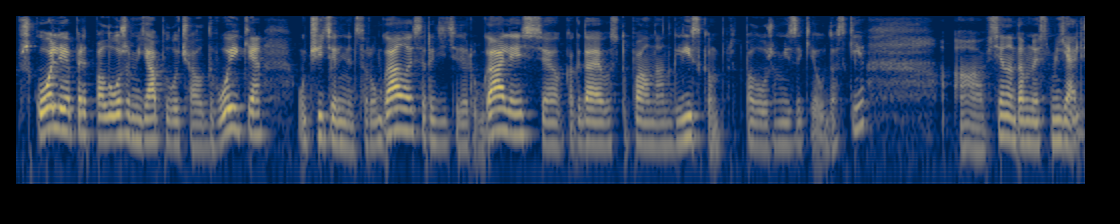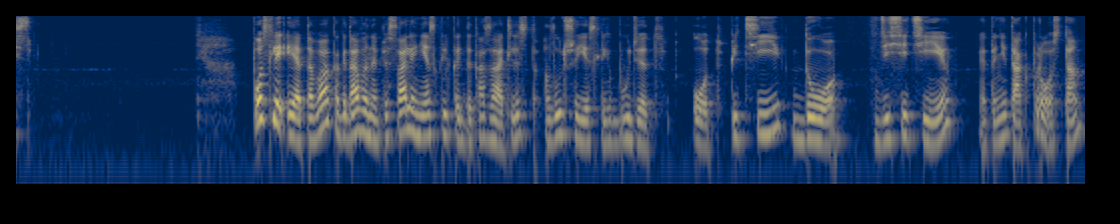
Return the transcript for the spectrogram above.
В школе, предположим, я получал двойки, учительница ругалась, родители ругались. Когда я выступал на английском, предположим, языке у доски, а, все надо мной смеялись. После этого, когда вы написали несколько доказательств, лучше, если их будет от 5 до 10, это не так просто,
